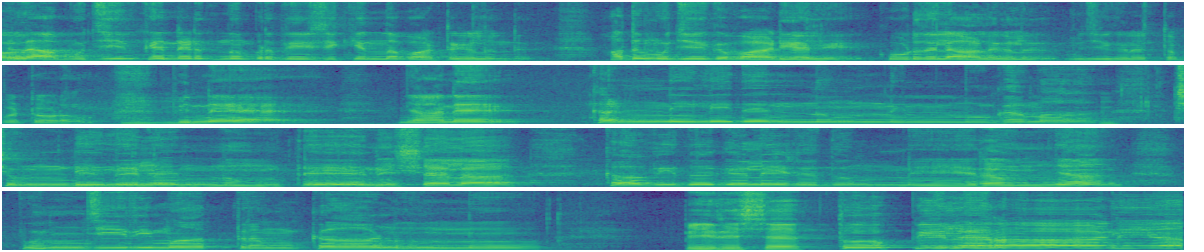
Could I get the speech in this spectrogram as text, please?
അല്ല മുജീബ് ഖാന്റെ അടുത്ത് നിന്നും പ്രതീക്ഷിക്കുന്ന പാട്ടുകളുണ്ട്. അത് മുജീബ് പാടിയാൽ കൂടുതൽ ആളുകൾ മുജീബിനെ ഇഷ്ടപ്പെട്ടു തുടങ്ങും. പിന്നെ ഞാൻ കണ്ണിലിതെന്നും നിൻമുഖമാ ചുണ്ടിലെന്നും തേനിശല കവിതകൾ എഴുതും നേരം ഞാൻ പുഞ്ചിരി മാത്രം കാണുന്നു. പിരിശത്തൊപ്പിലെ റാണിയാ.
